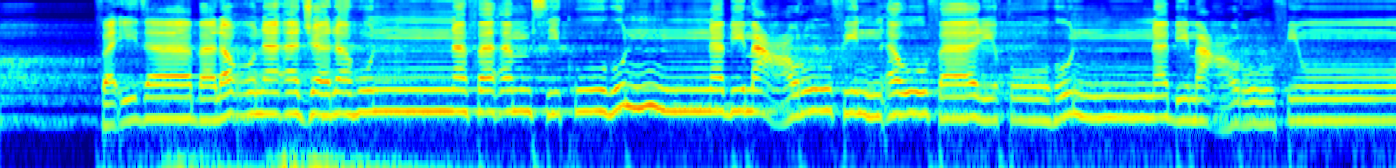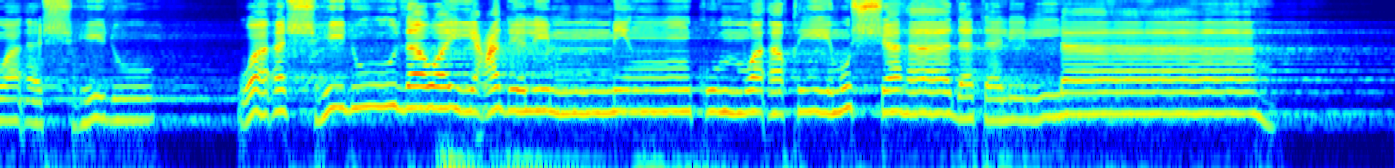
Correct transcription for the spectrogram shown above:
فإذا بلغن أجلهن فأمسكوهن بمعروف أو فارقوهن بمعروف وأشهدوا وأشهدوا ذوي عدل منكم وأقيموا الشهادة لله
